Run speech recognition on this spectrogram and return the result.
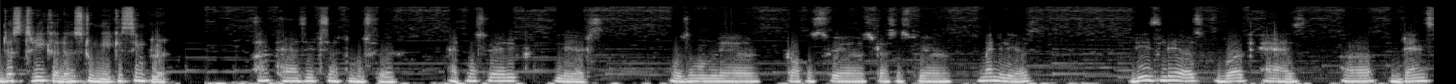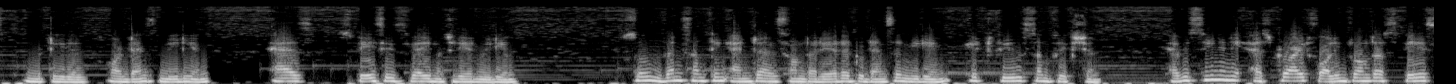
Just three colors to make it simpler. Earth has its atmosphere, atmospheric layers, ozone layer, troposphere, stratosphere, many layers. These layers work as a dense material or dense medium as space is very much rare medium so when something enters from the rarer to denser medium, it feels some friction. Have you seen any asteroid falling from the space?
